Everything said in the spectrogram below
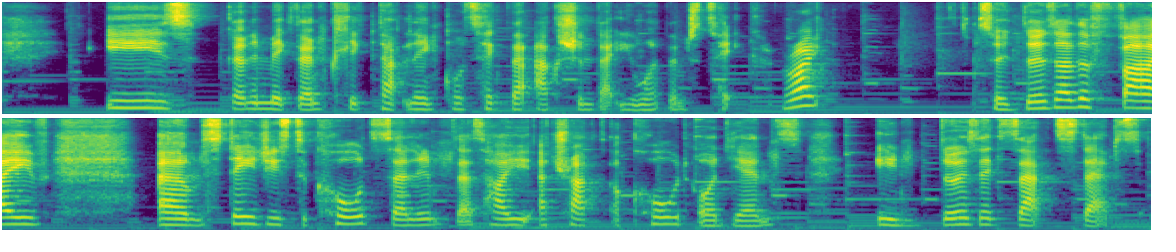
is going to make them click that link or take that action that you want them to take, right? So, those are the five um, stages to cold selling. That's how you attract a cold audience in those exact steps.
